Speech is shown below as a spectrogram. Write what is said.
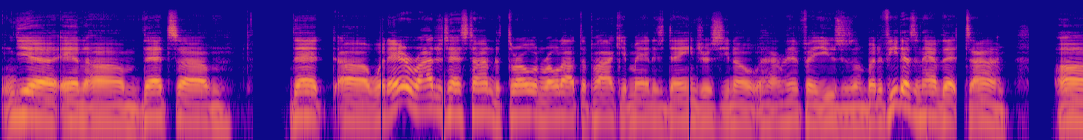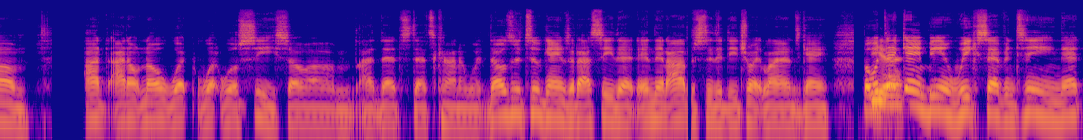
yeah, and um, that's um, that uh, when Aaron Rodgers has time to throw and roll out the pocket, man, is dangerous. You know how Hefe uses him, but if he doesn't have that time, um, I I don't know what what we'll see. So um, I, that's that's kind of what those are the two games that I see that, and then obviously the Detroit Lions game. But with yeah. that game being Week 17, that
